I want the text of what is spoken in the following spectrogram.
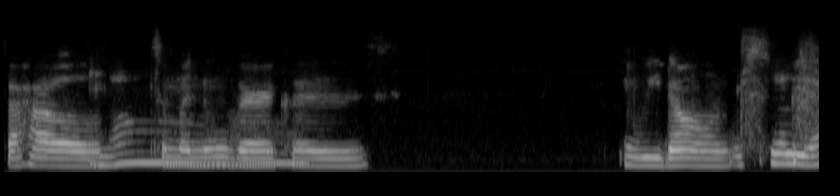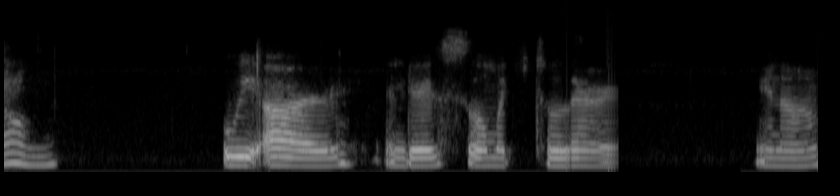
to how no, to maneuver because no. we don't. We're still young we are and there's so much to learn you know?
